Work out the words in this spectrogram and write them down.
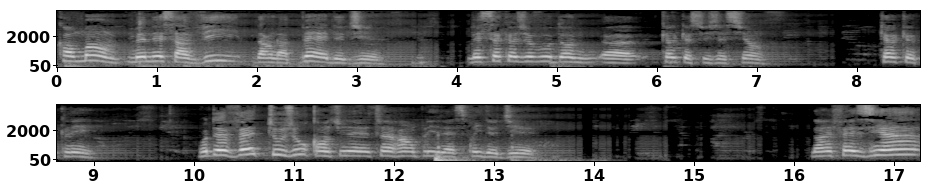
Comment mener sa vie dans la paix de Dieu? Laissez que je vous donne euh, quelques suggestions, quelques clés. Vous devez toujours continuer d'être rempli de l'Esprit de Dieu. Dans Ephésiens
